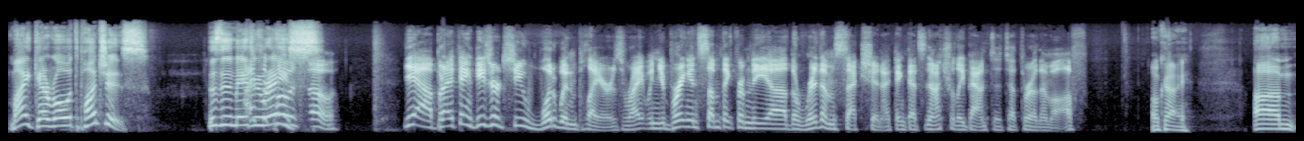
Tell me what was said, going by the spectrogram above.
Mike, gotta roll with the punches. This is an amazing I race. So. Yeah, but I think these are two woodwind players, right? When you bring in something from the uh, the rhythm section, I think that's naturally bound to, to throw them off. Okay. Um,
